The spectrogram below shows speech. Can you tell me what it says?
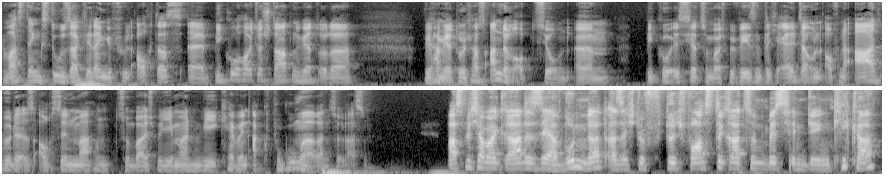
Was denkst du, sagt dir dein Gefühl auch, dass äh, Biko heute starten wird oder wir haben ja durchaus andere Optionen. Ähm, Biko ist ja zum Beispiel wesentlich älter und auf eine Art würde es auch Sinn machen, zum Beispiel jemanden wie Kevin Akpoguma ranzulassen. Was mich aber gerade sehr wundert, also ich durch- durchforste gerade so ein bisschen den Kicker.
